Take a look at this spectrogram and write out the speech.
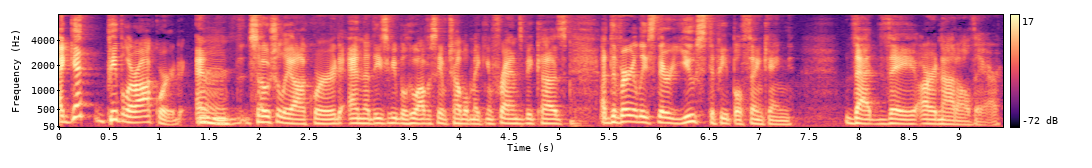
I get people are awkward and socially awkward, and that these are people who obviously have trouble making friends because, at the very least, they're used to people thinking that they are not all there.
